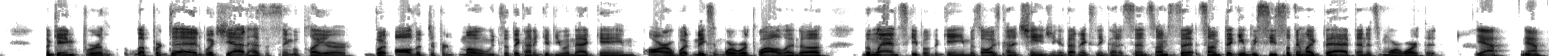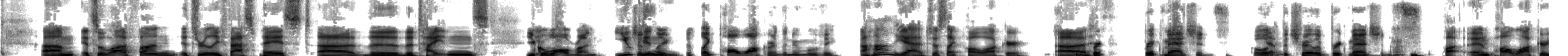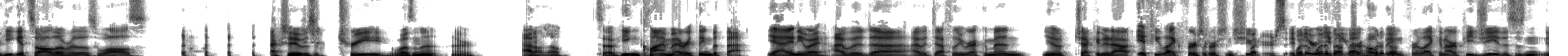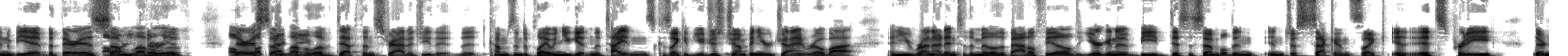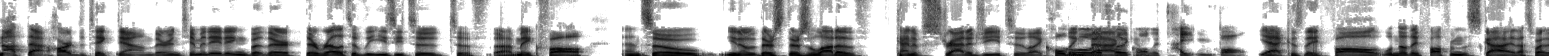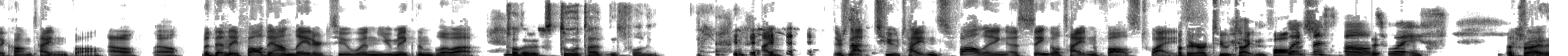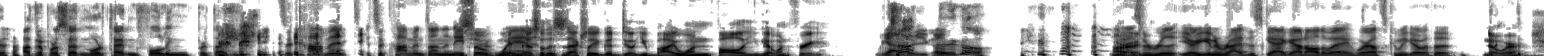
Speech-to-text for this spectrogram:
a game for Left 4 Dead, which yeah, it has a single player, but all the different modes that they kind of give you in that game are what makes it more worthwhile. And uh, the landscape of the game is always kind of changing. If that makes any kind of sense, so I'm so I'm thinking if we see something like that, then it's more worth it. Yeah, yeah. Um, it's a lot of fun. It's really fast paced. Uh, the the Titans, You can wall run, you just can, like just like Paul Walker in the new movie. uh huh, yeah, just like Paul Walker. Uh, Brick, Brick Mansions. Go look Yep. at the trailer. Brick Mansions. Pa- and Paul Walker, he gets all over those walls. Actually, it was a tree, wasn't it? Or I don't know. so he can climb everything but that. Yeah. Anyway, I would uh, I would definitely recommend you know checking it out if you like first person shooters. if what- you're, what if you were that- hoping about- for like an RPG, this isn't going to be it. But there is some level serious? of Oh, there is some level game. of depth and strategy that that comes into play when you get in the Titans. Because like if you just jump in your giant robot and you run out into the middle of the battlefield, you're gonna be disassembled in in just seconds. Like it, it's pretty. They're not that hard to take down. They're intimidating, but they're they're relatively easy to to uh, make fall. And so you know, there's there's a lot of kind of strategy to like holding oh, back. that's why they and- call it Titanfall. yeah, because they fall. Well, no, they fall from the sky. That's why they call them Titan Fall. Oh, oh. But then they fall down later too when you make them blow up. So there's two titans falling. I there's not two titans falling. A single titan falls twice. But there are two Titan falls. One must fall twice. That's right. There's 100 percent more titan falling per titan. It's a comment. It's a comment on the nature so of wait a minute. So this is actually a good deal. You buy one fall, you get one free. Yeah, there you go. There you go. You All guys right. are really. Are you going to ride this gag out all the way? Where else can we go with it? Nowhere.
